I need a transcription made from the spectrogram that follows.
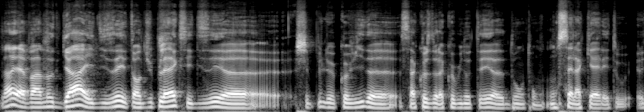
Là, il y avait un autre gars, il disait, il était en duplex, et il disait, euh, je sais plus, le Covid, euh, c'est à cause de la communauté euh, dont on, on sait laquelle et tout. Et il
